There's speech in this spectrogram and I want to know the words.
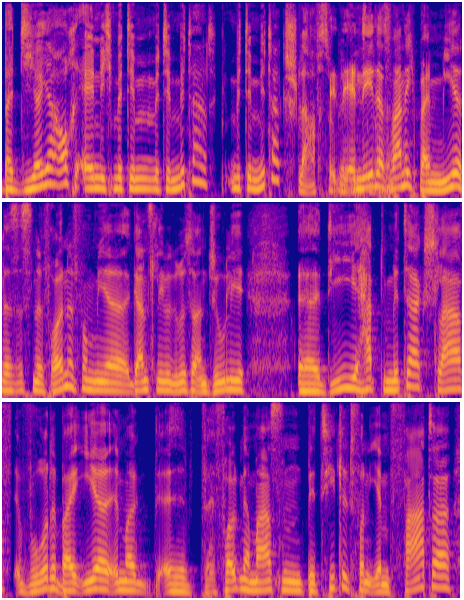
bei dir ja auch ähnlich mit dem, mit dem Mittag, mit dem Mittagsschlaf so Äh, gewesen, Nee, das oder? war nicht bei mir. Das ist eine Freundin von mir. Ganz liebe Grüße an Julie. Äh, die hat Mittagsschlaf, wurde bei ihr immer äh, folgendermaßen betitelt von ihrem Vater, äh,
